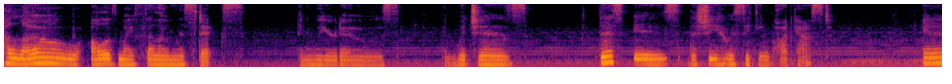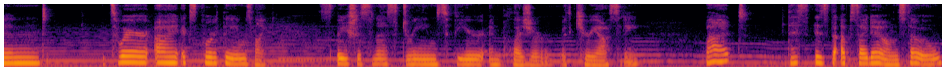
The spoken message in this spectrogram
Hello, all of my fellow mystics and weirdos and witches. This is the She Who is Seeking podcast. And it's where I explore themes like spaciousness, dreams, fear, and pleasure with curiosity. But this is the upside down, so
